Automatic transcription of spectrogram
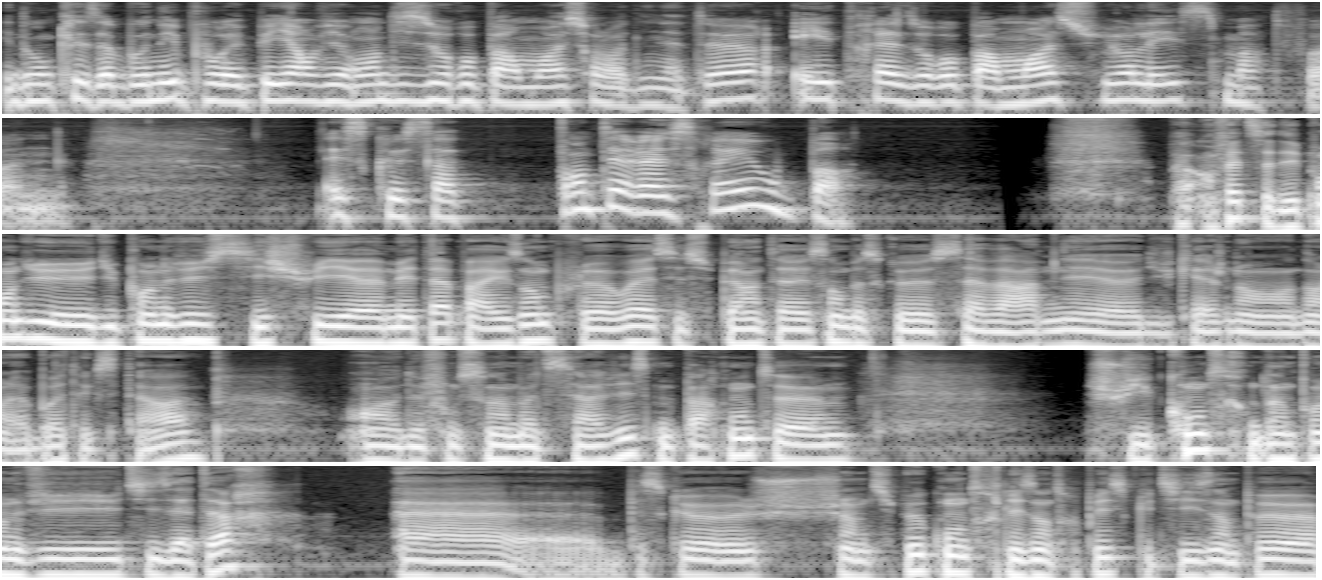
Et donc les abonnés pourraient payer environ 10 euros par mois sur l'ordinateur et 13 euros par mois sur les smartphones. Est-ce que ça t'intéresserait ou pas? Bah, en fait, ça dépend du, point de vue. Si je suis euh, méta, par exemple, ouais, c'est super intéressant parce que ça va ramener euh, du cash dans, dans, la boîte, etc de fonctionner en mode service. Mais par contre, euh, je suis contre d'un point de vue utilisateur, euh, parce que je suis un petit peu contre les entreprises qui utilisent un peu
